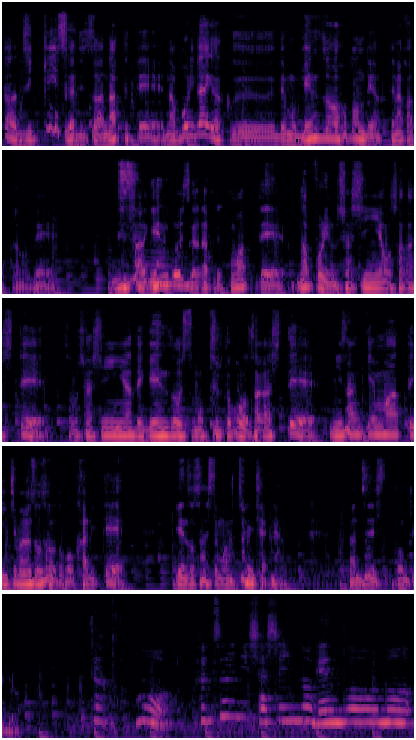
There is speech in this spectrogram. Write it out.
ただ実験室が実はなくて、ナポリ大学でも現像はほとんどやってなかったので、実は現像室がなくて困って、ナポリの写真屋を探して、その写真屋で現像室持ってるところを探して、2、3軒回って一番良さそうなところを借りて、現像させてもらったみたいな 感じでした、その時は。じゃあもう普通に写真の現像の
